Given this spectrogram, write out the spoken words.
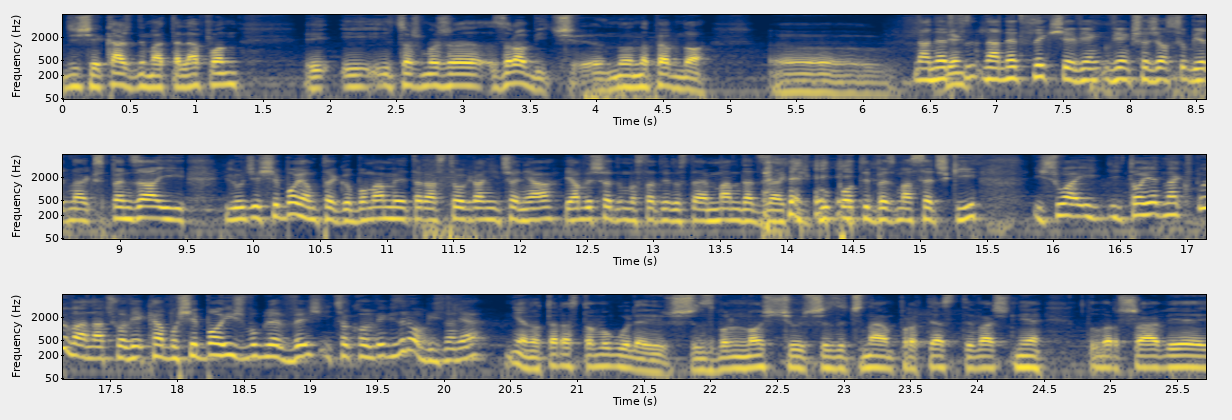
dzisiaj każdy ma telefon i, i, i coś może zrobić, no na pewno. Na, Więk- na Netflixie wię- większość osób jednak spędza i, i ludzie się boją tego, bo mamy teraz te ograniczenia. Ja wyszedłem ostatnio, dostałem mandat za jakieś głupoty bez maseczki i słuchaj, i, i to jednak wpływa na człowieka, bo się boisz w ogóle wyjść i cokolwiek zrobić, no nie? Nie, no teraz to w ogóle już z wolnością już się zaczynają protesty właśnie tu w Warszawie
